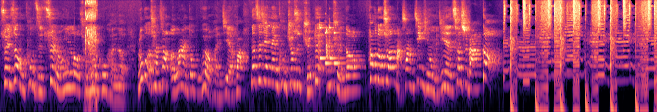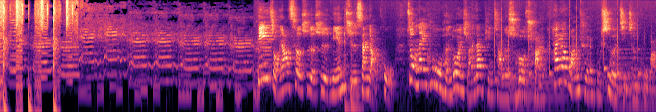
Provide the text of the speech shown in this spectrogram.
所以这种裤子最容易露出内裤痕了。如果穿上 Align 都不会有痕迹的话，那这件内裤就是绝对安全的哦。话不说，马上进行我们今天的测试吧，Go！第一种要测试的是棉质三角裤，这种内裤很多人喜欢在平常的时候穿，它应该完全不适合紧身裤吧？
